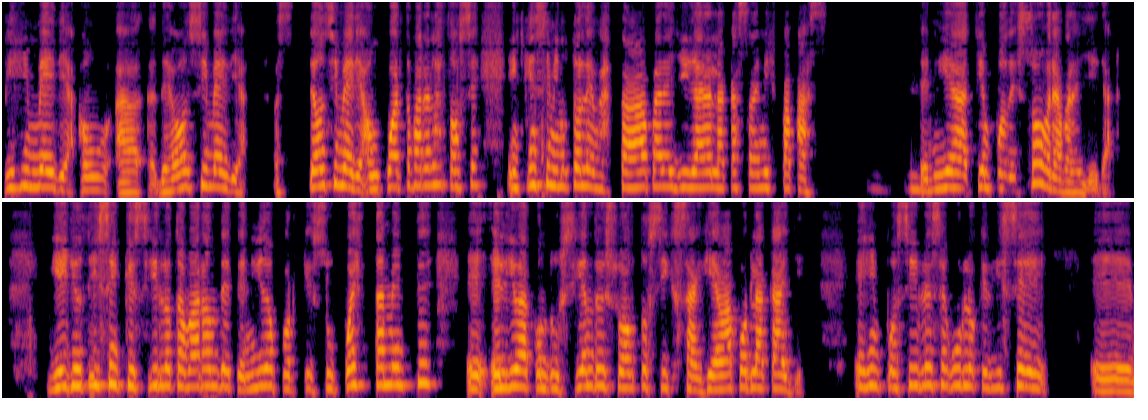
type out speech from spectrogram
diez y media a, de once y media, de once y media a un cuarto para las doce, en 15 minutos le bastaba para llegar a la casa de mis papás. tenía tiempo de sobra para llegar. Y ellos dicen que sí lo tomaron detenido porque supuestamente eh, él iba conduciendo y su auto zigzagueaba por la calle. Es imposible, según lo que dice eh,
